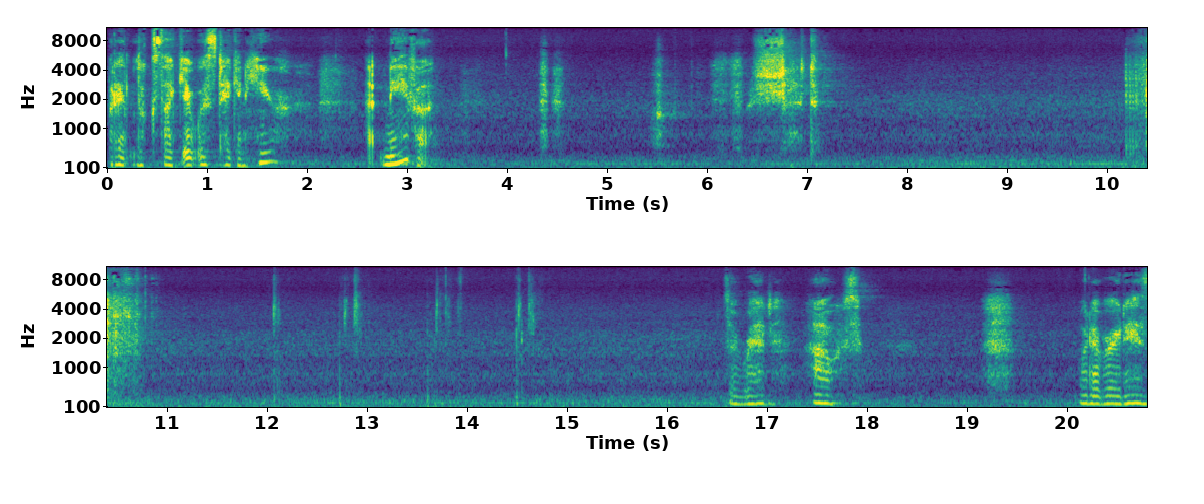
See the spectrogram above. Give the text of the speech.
But But it looks like it was taken here. At Niwa. Shit. The red house. Whatever it is,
